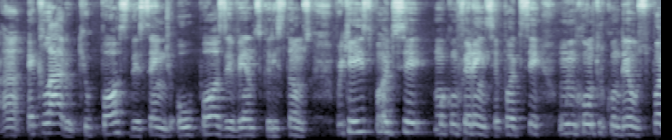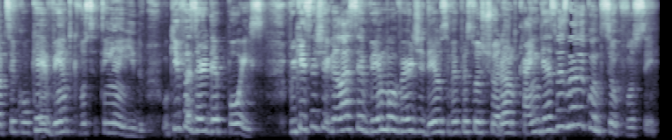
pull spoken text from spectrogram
Ah, é claro que o pós-descende ou pós-eventos cristãos, porque isso pode ser uma conferência, pode ser um encontro com Deus, pode ser qualquer evento que você tenha ido. O que fazer depois? Porque você chega lá, você vê mover de Deus, você vê pessoas chorando, caindo, e às vezes nada aconteceu com você.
